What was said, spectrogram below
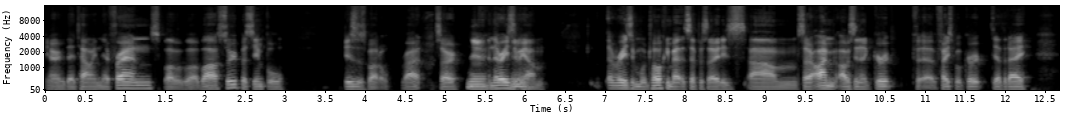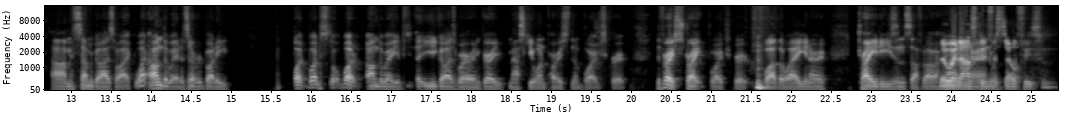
You know, they're telling their friends, blah, blah, blah, blah. Super simple business model, right? So, Yeah. and the reason we um, the reason we're talking about this episode is um, so I'm I was in a group, uh, Facebook group the other day, um, some guys were like, "What underwear does everybody?" What what what underwear are you guys wearing? Very masculine post in the blokes group. The very straight blokes group, by the way. You know, tradies and stuff. Like They weren't know, asking and- for selfies.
